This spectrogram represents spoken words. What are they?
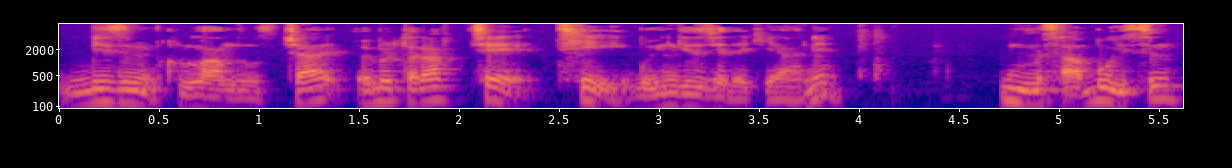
bizim kullandığımız çay. Öbür taraf T, T bu İngilizce'deki yani. Mesela bu isim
